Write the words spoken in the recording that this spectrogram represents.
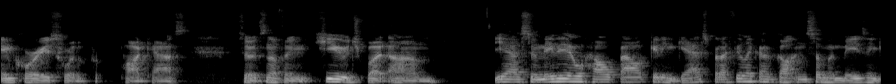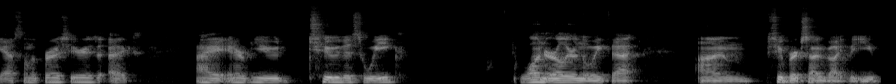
inquiries for the podcast. So it's nothing huge, but um, yeah, so maybe it will help out getting guests, but I feel like I've gotten some amazing guests on the Pro Series. I, I interviewed two this week, one earlier in the week that I'm super excited about that you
